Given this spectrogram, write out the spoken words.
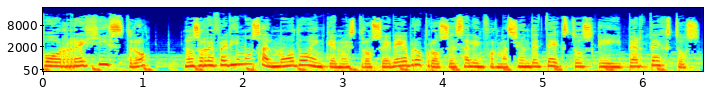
Por registro, nos referimos al modo en que nuestro cerebro procesa la información de textos e hipertextos.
